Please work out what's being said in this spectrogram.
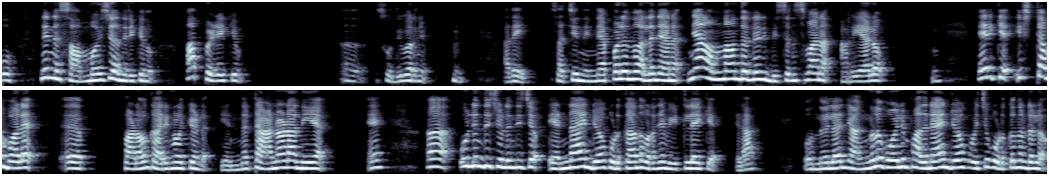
ഓ നിന്നെ സമ്മതിച്ചു തന്നിരിക്കുന്നു. അപ്പോഴേക്കും സുതി പറഞ്ഞു അതെ സച്ചി നിന്നെപ്പോലൊന്നും അല്ല ഞാൻ ഞാൻ ഒന്നാം തന്നെ ഒരു ബിസിനസ്മാനാ അറിയാലോ. എനിക്ക് ഇഷ്ടം പോലെ പണവും കാര്യങ്ങളൊക്കെ ഉണ്ട്. എന്നിട്ടാണോടാ നീ ഏ ആ, ചുലുന്തിച്ച് എണ്ണായിരം രൂപ കൊടുക്കാന്ന് പറഞ്ഞ വീട്ടിലേക്ക്. എടാ ഒന്നുമില്ല ഞങ്ങൾ പോലും പതിനായിരം രൂപ വെച്ച് കൊടുക്കുന്നുണ്ടല്ലോ.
